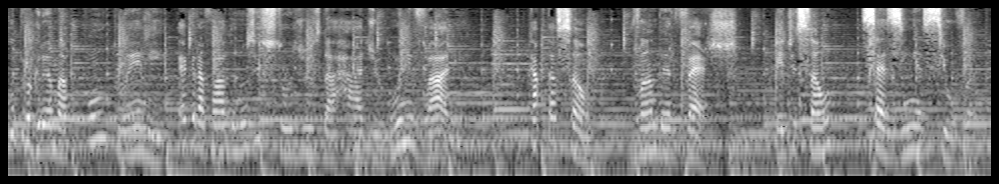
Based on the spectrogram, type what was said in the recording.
O programa Ponto M é gravado nos estúdios da Rádio Univale. Captação: Vander Versch. Edição: Cezinha Silva.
